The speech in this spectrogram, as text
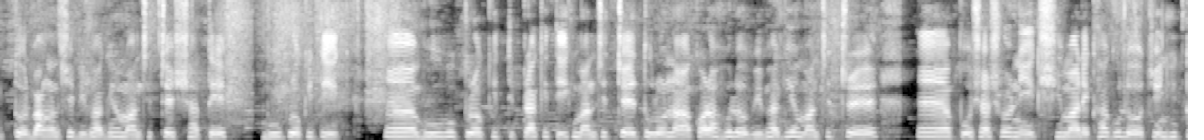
উত্তর, বাংলাদেশের বিভাগীয় মানচিত্রের সাথে ভূপ্রকৃতিক ভূ প্রকৃতি, প্রাকৃতিক মানচিত্রে তুলনা করা হলো বিভাগীয় মানচিত্রে প্রশাসনিক সীমারেখাগুলো চিহ্নিত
